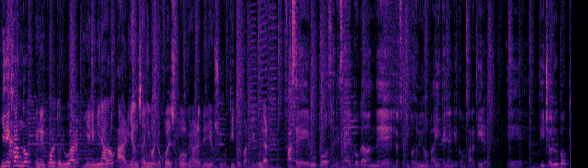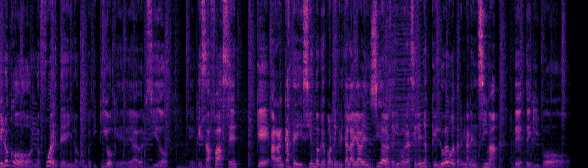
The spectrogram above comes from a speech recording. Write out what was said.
y dejando en el cuarto lugar y eliminado a Alianza Lima, lo cual supongo que habrá tenido su gustito particular. Fase de grupos en esa época donde los equipos del mismo país tenían que compartir eh, dicho grupo. Qué loco lo fuerte y lo competitivo que debe haber sido eh, esa fase, que arrancaste diciendo que Sporting Cristal había vencido a los equipos brasileños que luego terminan encima de este equipo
